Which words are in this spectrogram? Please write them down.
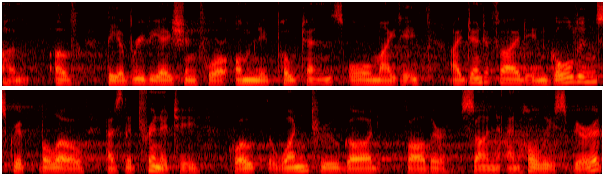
um, of the abbreviation for omnipotens, almighty, identified in golden script below as the Trinity, quote, the one true God, Father, Son, and Holy Spirit,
